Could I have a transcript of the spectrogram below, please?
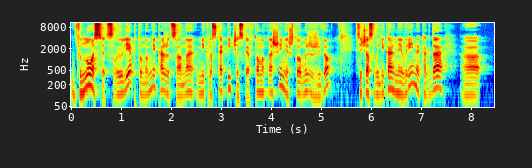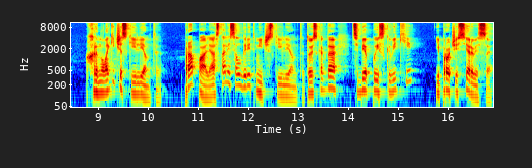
вносит свою лепту, но мне кажется, она микроскопическая в том отношении, что мы же живем сейчас в уникальное время, когда э, хронологические ленты пропали, остались алгоритмические ленты. То есть, когда тебе поисковики и прочие сервисы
